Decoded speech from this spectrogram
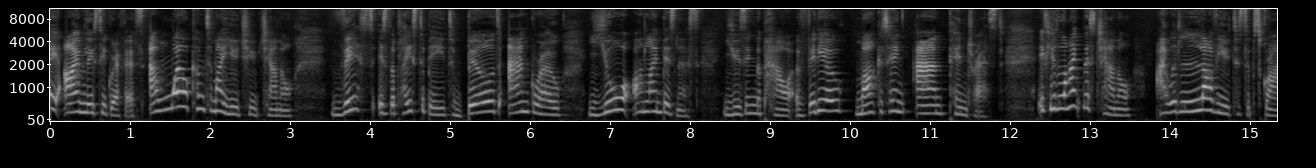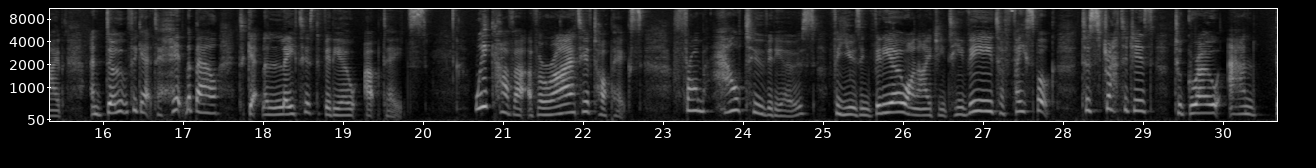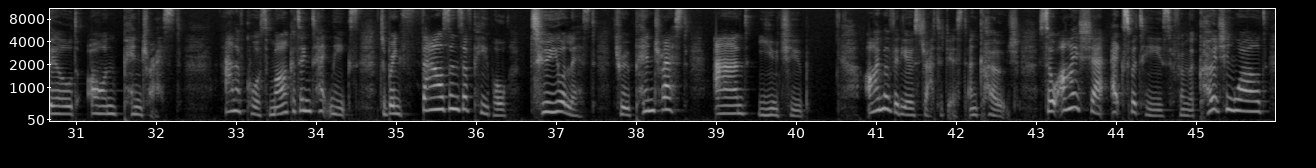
Hi, I'm Lucy Griffiths and welcome to my YouTube channel. This is the place to be to build and grow your online business using the power of video, marketing and Pinterest. If you like this channel, I would love you to subscribe and don't forget to hit the bell to get the latest video updates. We cover a variety of topics from how-to videos for using video on IGTV to Facebook to strategies to grow and build on Pinterest. And of course, marketing techniques to bring thousands of people to your list through Pinterest and YouTube. I'm a video strategist and coach, so I share expertise from the coaching world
